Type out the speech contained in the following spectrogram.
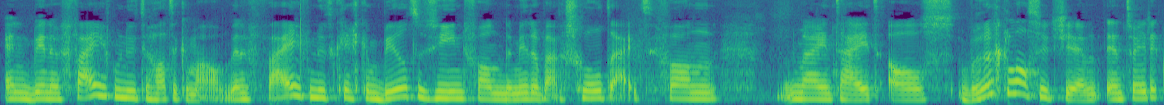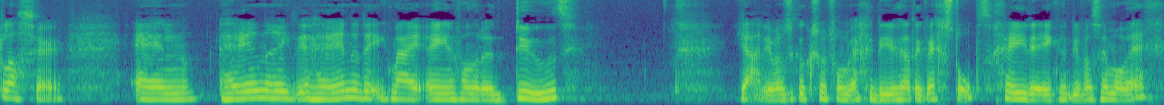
En binnen vijf minuten had ik hem al. Binnen vijf minuten kreeg ik een beeld te zien van de middelbare schooltijd. Van mijn tijd als brugklassetje en tweede klasser. En herinner ik, herinnerde ik mij een of andere dude. Ja, die was ik ook soort van weg. Die had ik weggestopt. Geen idee, die was helemaal weg.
